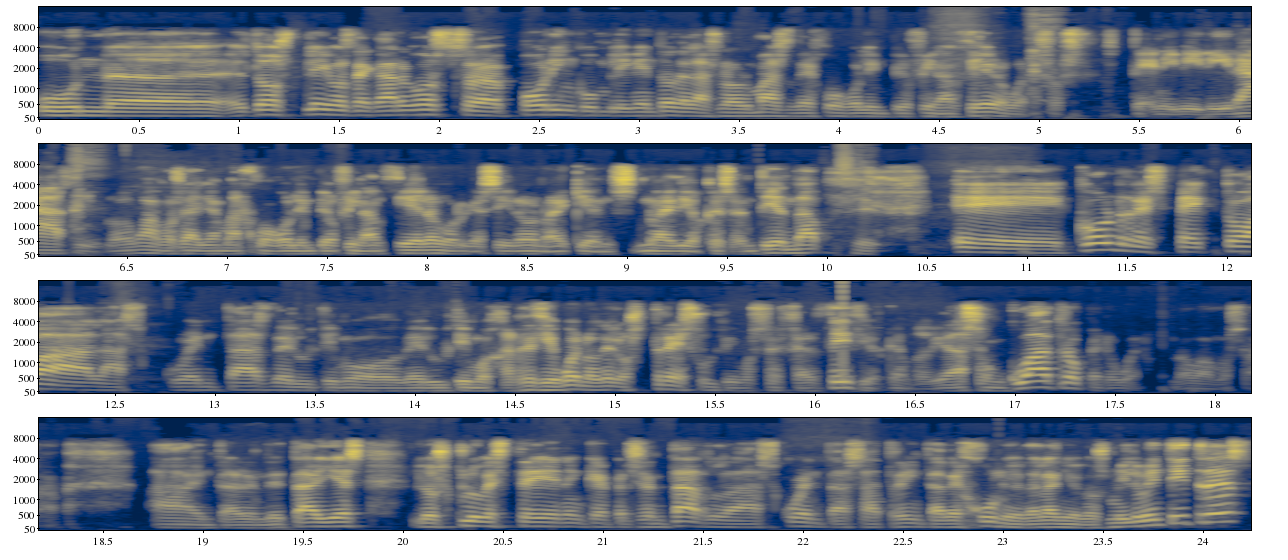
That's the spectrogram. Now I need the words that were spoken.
un, eh, dos pliegos de cargos eh, por incumplimiento de las normas de juego limpio financiero. Bueno, eso es sostenibilidad y lo vamos a llamar juego limpio financiero porque si no, no hay, quien, no hay Dios que se entienda Sí. eh, con respecto a las cuentas del último, del último ejercicio, bueno, de los tres últimos ejercicios, que en realidad son cuatro, pero bueno, no vamos a, a entrar en detalles. Los clubes tienen que presentar las cuentas a 30 de junio del año 2023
